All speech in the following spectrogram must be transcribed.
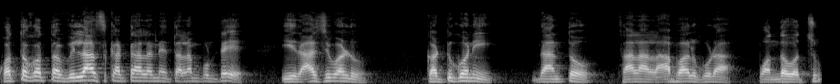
కొత్త కొత్త విలాస్ కట్టాలనే తలంపుంటే ఈ రాశి వాళ్ళు కట్టుకొని దాంతో చాలా లాభాలు కూడా పొందవచ్చు.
